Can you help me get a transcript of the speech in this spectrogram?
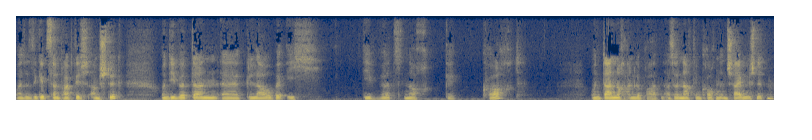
Also sie gibt es dann praktisch am Stück. Und die wird dann, äh, glaube ich, die wird noch gekocht und dann noch angebraten. Also nach dem Kochen in Scheiben geschnitten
